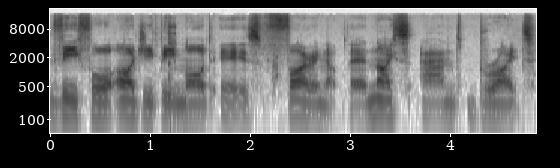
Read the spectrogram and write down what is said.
V4 RGB mod is firing up there nice and bright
